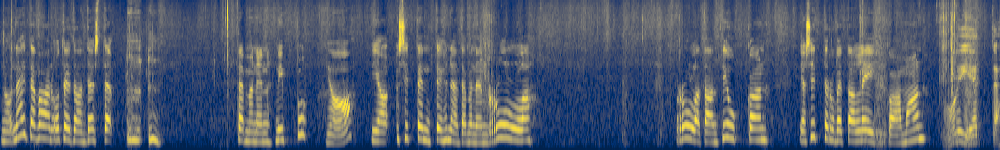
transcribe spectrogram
No näitä vaan otetaan tästä tämmönen nippu joo. Ja sitten tehdään tämmönen rulla. Rullataan tiukkaan ja sitten ruvetaan leikkaamaan. Oi että.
